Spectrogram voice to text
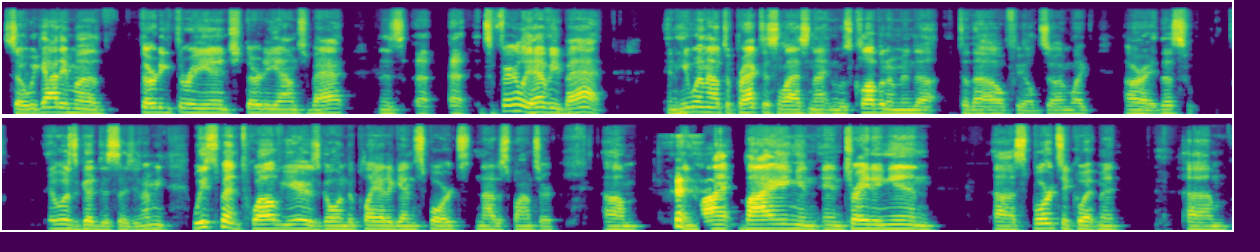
So we got him a 33 inch, 30 ounce bat. And it's a, a, it's a fairly heavy bat. And he went out to practice last night and was clubbing him into to the outfield. So I'm like, all right, this it was a good decision. I mean, we spent 12 years going to play it against sports, not a sponsor, um, and buy, buying and, and trading in uh, sports equipment. Um,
